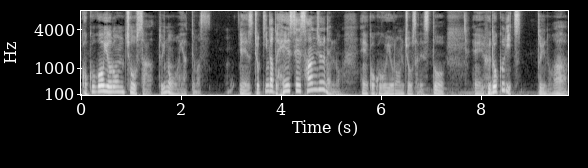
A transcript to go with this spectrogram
国語世論調査というのをやってます。えー、直近だと平成30年の、えー、国語世論調査ですと、えー、不読率というのは、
